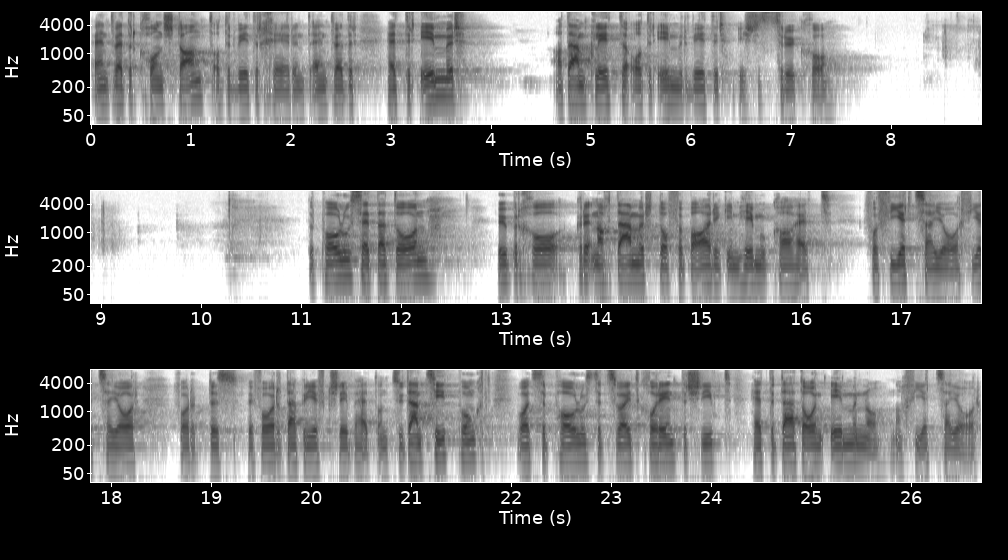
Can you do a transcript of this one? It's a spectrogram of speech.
Entweder konstant oder wiederkehrend. Entweder hat er immer an dem gelitten oder immer wieder ist es zurückgekommen. Der Paulus hat den Ton bekommen, gerade nachdem er die Offenbarung im Himmel hatte. Vor 14 Jahren. 14 Jahre vor das, bevor er diesen Brief geschrieben hat. Und zu dem Zeitpunkt, wo jetzt der Paulus der zweite Korinther schreibt, hat er den Ton immer noch, nach 14 Jahren.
